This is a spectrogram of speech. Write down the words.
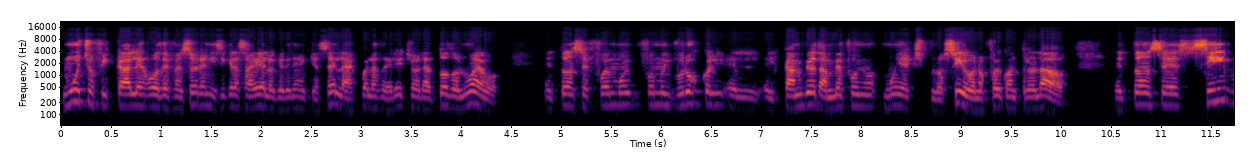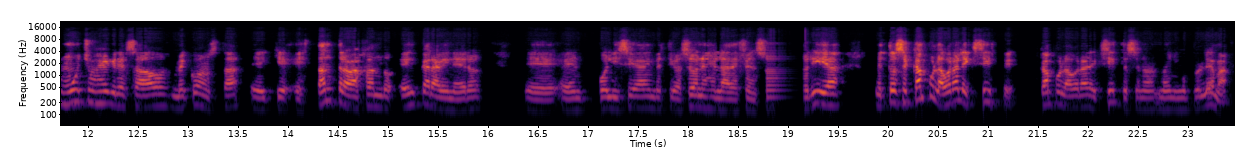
muchos fiscales o defensores ni siquiera sabían lo que tenían que hacer, las escuelas de derecho era todo nuevo. Entonces fue muy, fue muy brusco el, el, el cambio, también fue muy explosivo, no fue controlado. Entonces, sí, muchos egresados, me consta, eh, que están trabajando en carabineros, eh, en policía de investigaciones, en la defensoría. Entonces, campo laboral existe, campo laboral existe, eso no, no hay ningún problema.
